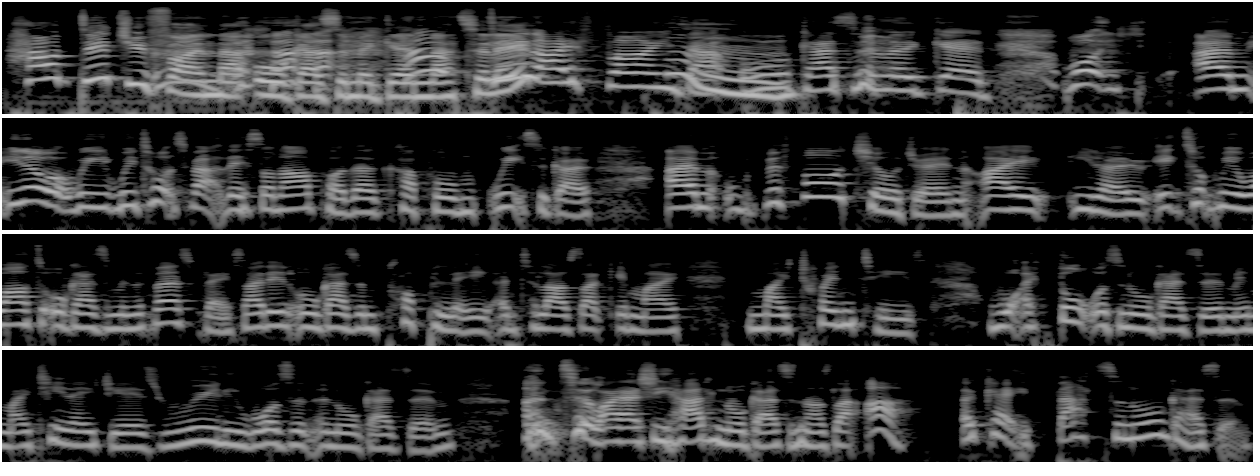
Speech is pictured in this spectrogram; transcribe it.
How did you find that orgasm again, Natalie? How Natalie? Did I find hmm. that orgasm again? What um, you know what we we talked about this on our pod a couple weeks ago. Um, before children, I you know it took me a while to orgasm in the first place. I didn't orgasm properly until I was like in my my twenties. What I thought was an orgasm in my teenage years really wasn't an orgasm until I actually had an orgasm. I was like, ah, okay, that's an orgasm.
